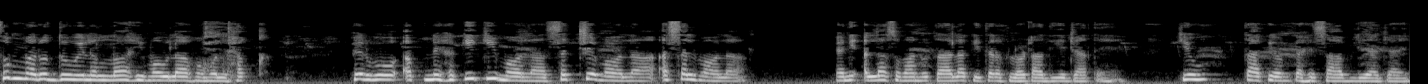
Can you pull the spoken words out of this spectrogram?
ثم ردو اللہ مولا الحق۔ پھر وہ اپنے حقیقی مولا، سچے مولا، اصل مولا یعنی اللہ سبحان و تعالی کی طرف لوٹا دیے جاتے ہیں۔ کیوں؟ تاکہ ان کا حساب لیا جائے،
